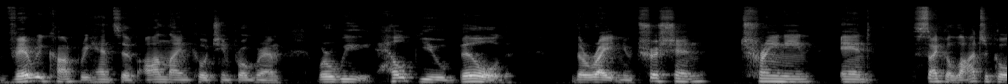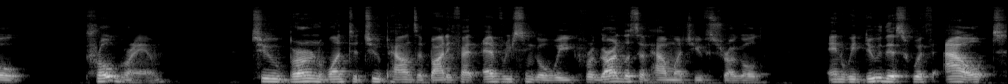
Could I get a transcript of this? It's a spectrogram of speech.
very comprehensive online coaching program where we help you build the right nutrition, training, and psychological program to burn one to two pounds of body fat every single week, regardless of how much you've struggled. And we do this without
